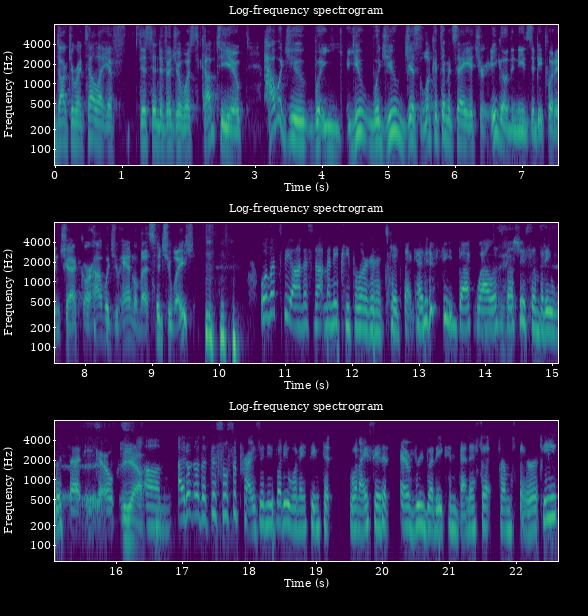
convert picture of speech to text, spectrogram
Dr. Rentella, if this individual was to come to you, how would you would you would you just look at them and say it's your ego that needs to be put in check, or how would you handle that situation? well, let's be honest. Not many people are going to take that kind of feedback well, especially somebody with that ego. Yeah. Um, I don't know that this will surprise anybody when I think that when I say that everybody can benefit from therapy.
